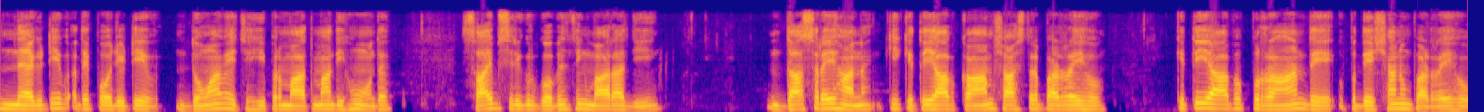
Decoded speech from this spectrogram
네ਗੇਟਿਵ ਅਤੇ ਪੋਜ਼ਿਟਿਵ ਦੋਵਾਂ ਵਿੱਚ ਹੀ ਪ੍ਰਮਾਤਮਾ ਦੀ ਹੋਂਦ, ਸਾਹਿਬ ਸ੍ਰੀ ਗੁਰੂ ਗੋਬਿੰਦ ਸਿੰਘ ਮਹਾਰਾਜ ਜੀ ਦੱਸ ਰਹੇ ਹਨ ਕਿ ਕਿਤੇ ਆਪ ਕਾਮ ਸ਼ਾਸਤਰ ਪੜ੍ਹ ਰਹੇ ਹੋ, ਕਿਤੇ ਆਪ ਪੁਰਾਣ ਦੇ ਉਪਦੇਸ਼ਾਂ ਨੂੰ ਪੜ੍ਹ ਰਹੇ ਹੋ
